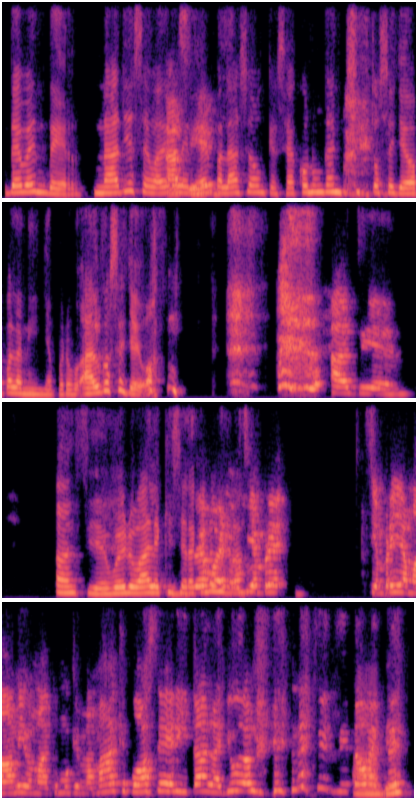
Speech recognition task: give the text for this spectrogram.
de vender. Nadie se va de Galería del Palacio, aunque sea con un ganchito, se lleva para la niña, pero algo se lleva. Así es. Así es. Bueno, Ale, quisiera que bueno, siempre, siempre llamaba a mi mamá como que, mamá, ¿qué puedo hacer y tal? Ayúdame, necesito vender.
